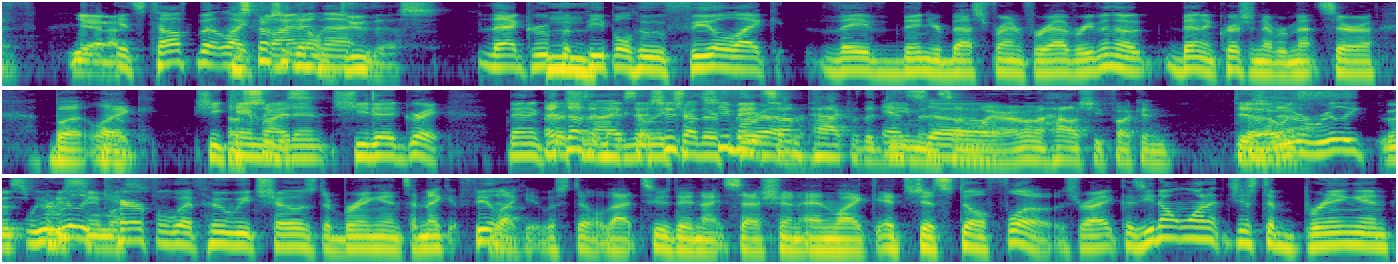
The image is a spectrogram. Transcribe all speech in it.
tough. yeah. It's tough, but like Especially if they don't that, do this. that group of hmm. people who feel like they've been your best friend forever, even though Ben and Christian never met Sarah, but like she No, came she right was- in. She did great. Ben and It Christian doesn't and I make have known sense. each She's, other she forever. made some pact with a demon so- somewhere. I don't know how she fucking did Yeah, we were really we were really seamless. careful with who we chose to bring in to make it feel Yeah. like it was still that Tuesday night session and like it just still flows, right? Because you don't want it just to bring in,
